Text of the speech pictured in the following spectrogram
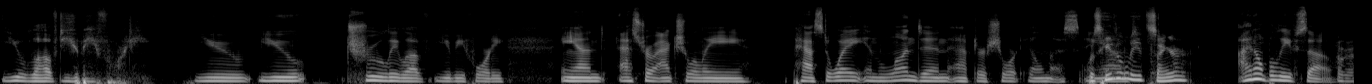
you loved UB40. You you truly love UB40, and Astro actually passed away in London after a short illness. Was he the lead singer? I don't believe so. Okay.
